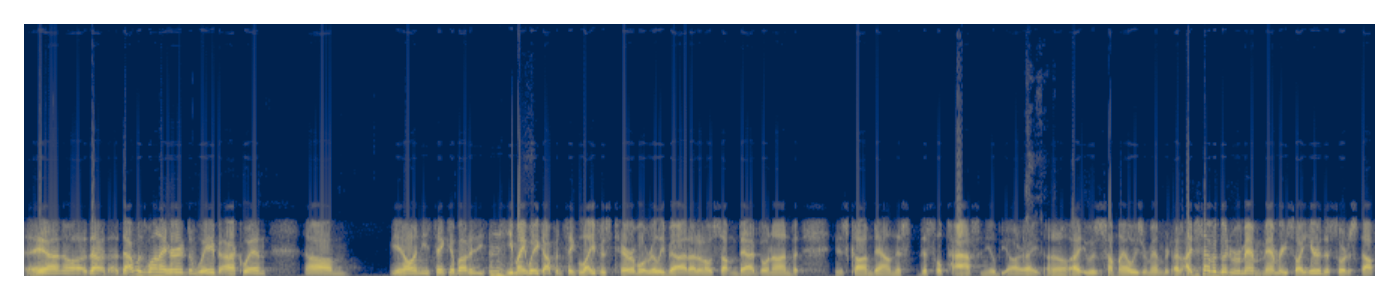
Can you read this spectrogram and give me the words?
Yeah, no, that that was one I heard way back when. Um, you know, and you think about it, you might wake up and think life is terrible, really bad. I don't know, something bad going on, but you just calm down. This this will pass, and you'll be all right. I don't know. I, it was something I always remembered. I, I just have a good remem- memory, so I hear this sort of stuff,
